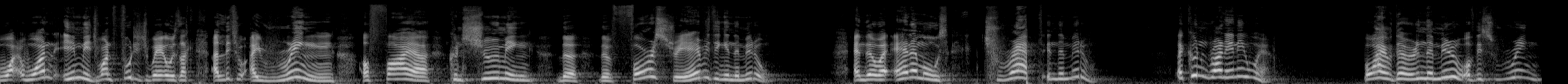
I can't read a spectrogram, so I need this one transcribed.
one image, one footage where it was like a literal a ring of fire consuming the, the forestry, everything in the middle. And there were animals trapped in the middle. They couldn't run anywhere. But why? They were in the middle of this ring.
